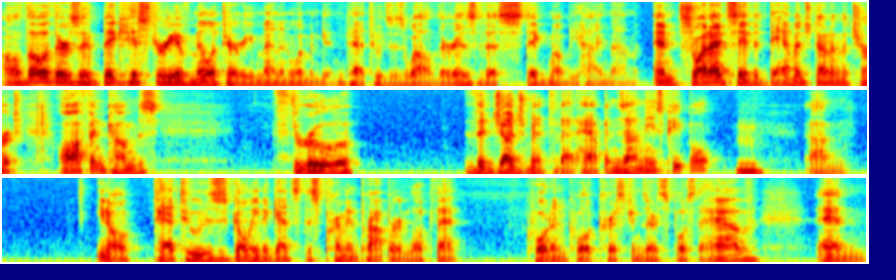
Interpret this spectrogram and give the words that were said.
Although there's a big history of military men and women getting tattoos as well, there is this stigma behind them. And so what I'd say the damage done in the church often comes through the judgment that happens on these people Mm. Um, you know, tattoos going against this prim and proper look that quote unquote Christians are supposed to have. And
